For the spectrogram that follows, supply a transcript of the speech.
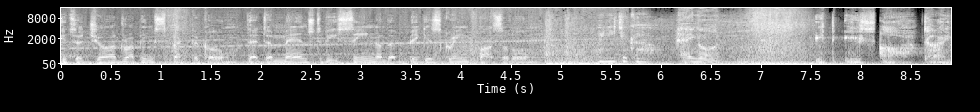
It's a jaw dropping spectacle that demands to be seen on the biggest screen possible. I need to go. Hang on. It is our time.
